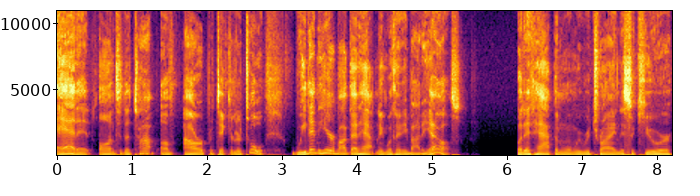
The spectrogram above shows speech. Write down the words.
added onto the top of our particular tool. We didn't hear about that happening with anybody else, but it happened when we were trying to secure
